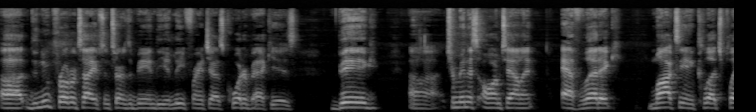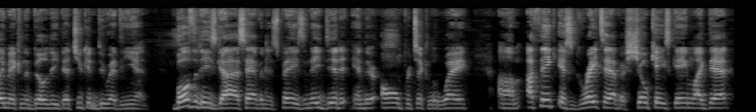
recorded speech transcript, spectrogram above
Uh, the new prototypes in terms of being the elite franchise quarterback is big, uh, tremendous arm talent, athletic, moxie, and clutch playmaking ability that you can do at the end. Both of these guys have it in spades, and they did it in their own particular way. Um, I think it's great to have a showcase game like that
